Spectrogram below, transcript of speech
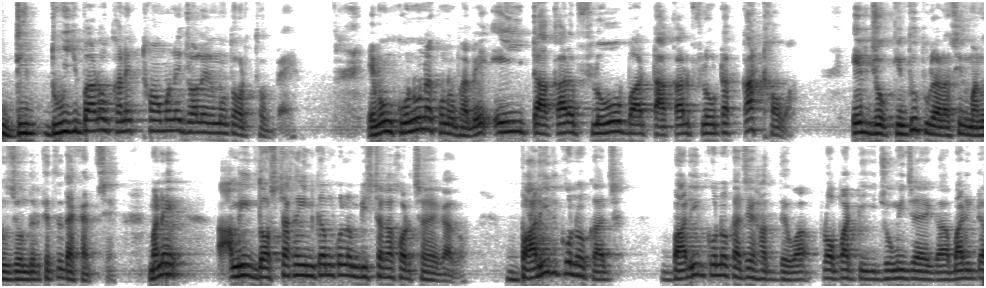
দি- দুইবারও কানেক্ট হওয়া মানে জলের মতো অর্থ ব্যয়। এবং কোনো না কোনোভাবে এই টাকার ফ্লো বা টাকার ফ্লোটা কাট হওয়া। এর যোগ কিন্তু তুলা রাশির মানুষজনদের ক্ষেত্রে দেখাচ্ছে। মানে আমি দশ টাকা ইনকাম করলাম, বিশ টাকা খরচা হয়ে গেল। বাড়ির কোনো কাজ, বাড়ির কোনো কাজে হাত দেওয়া প্রপার্টি জমি জায়গা, বাড়িটা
